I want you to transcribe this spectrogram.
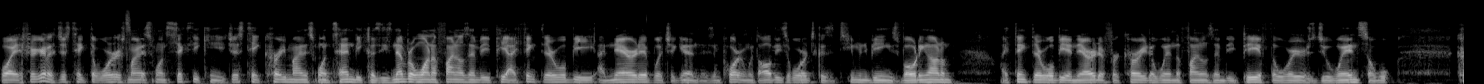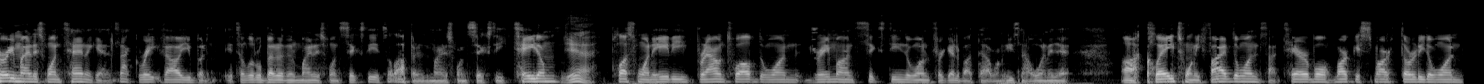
boy, if you're going to just take the Warriors minus 160, can you just take Curry minus 110 because he's never won a finals MVP? I think there will be a narrative, which again is important with all these awards because it's human beings voting on them. I think there will be a narrative for Curry to win the finals MVP if the Warriors do win. So Curry minus 110, again, it's not great value, but it's a little better than minus 160. It's a lot better than minus 160. Tatum, yeah, plus 180. Brown 12 to 1. Draymond 16 to 1. Forget about that one. He's not winning it. Uh, Clay 25 to 1. It's not terrible. Marcus Smart 30 to 1.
